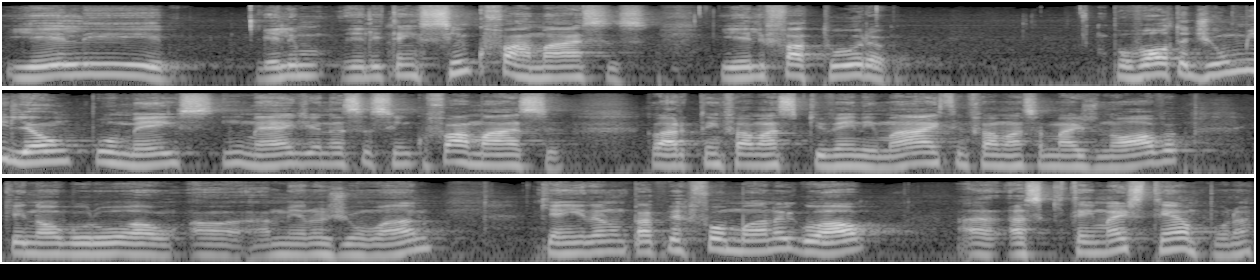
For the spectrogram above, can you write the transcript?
e ele, ele, ele tem cinco farmácias e ele fatura por volta de um milhão por mês, em média, nessas cinco farmácias. Claro que tem farmácia que vendem mais, tem farmácia mais nova, que inaugurou há, há menos de um ano, que ainda não está performando igual as que tem mais tempo, né?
